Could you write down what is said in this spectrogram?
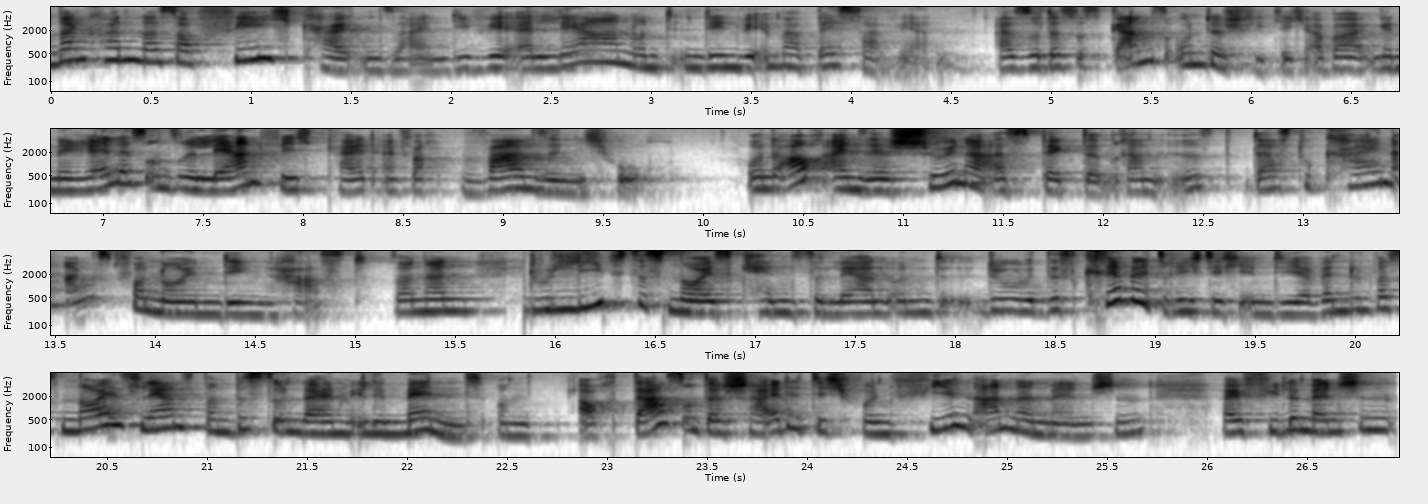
Und dann können das auch Fähigkeiten sein, die wir erlernen und in denen wir immer besser werden. Also das ist ganz unterschiedlich, aber generell ist unsere Lernfähigkeit einfach wahnsinnig hoch. Und auch ein sehr schöner Aspekt daran ist, dass du keine Angst vor neuen Dingen hast, sondern du liebst es, Neues kennenzulernen und du, das kribbelt richtig in dir. Wenn du was Neues lernst, dann bist du in deinem Element. Und auch das unterscheidet dich von vielen anderen Menschen, weil viele Menschen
